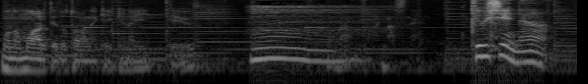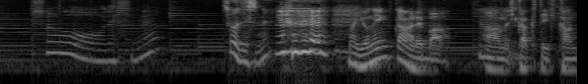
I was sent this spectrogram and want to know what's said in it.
ものもある程度取らなきゃいけないっていう。うーん。のがありますね。厳しいね。そうですね。そうですね。まあ、4年間あれば、うんあの比較的簡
